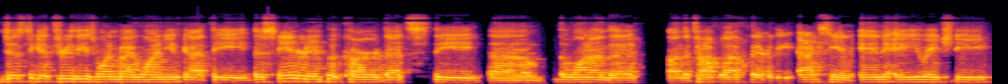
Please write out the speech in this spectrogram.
just to get through these one by one, you've got the the standard input card. That's the um, the one on the on the top left there, the Axion N AUHD.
